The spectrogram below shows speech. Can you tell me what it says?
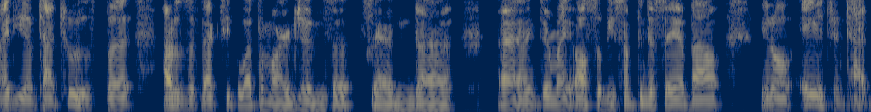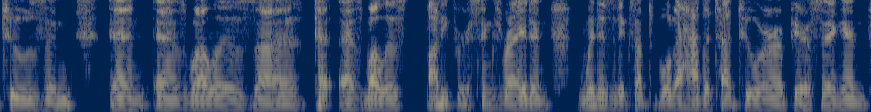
idea of tattoos, but how does it affect people at the margins? Uh, and uh, I think there might also be something to say about, you know, age and tattoos and and as well as uh as well as body piercings, right? And when is it acceptable to have a tattoo or a piercing? And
